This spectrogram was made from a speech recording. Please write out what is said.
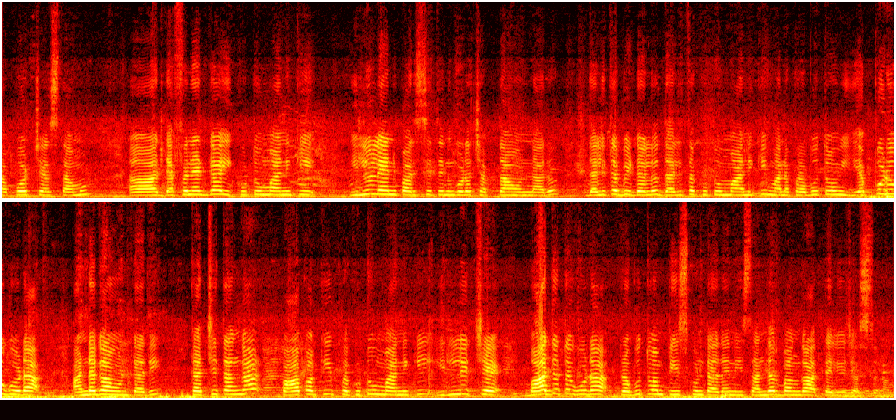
సపోర్ట్ చేస్తాము. డెఫినెట్గా ఈ కుటుంబానికి ఇల్లు లేని పరిస్థితిని కూడా చెప్తా ఉన్నారు. దళిత బిడ్డలు దళిత కుటుంబానికి మన ప్రభుత్వం ఎప్పుడూ కూడా అండగా ఉంటుంది. ఖచ్చితంగా పాపకి కుటుంబానికి ఇల్లు ఇచ్చే బాధ్యత కూడా ప్రభుత్వం తీసుకుంటుందని ఈ సందర్భంగా తెలియజేస్తున్నాం.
